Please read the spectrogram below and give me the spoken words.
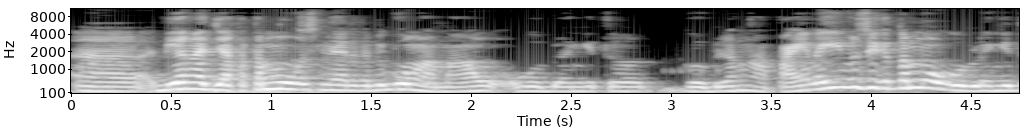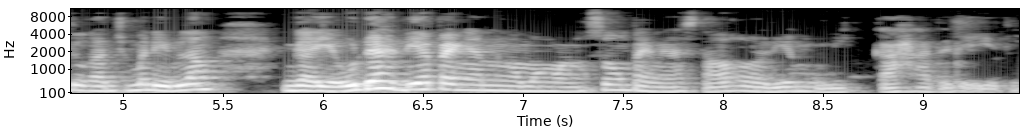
eh, dia ngajak ketemu sebenarnya tapi gue nggak mau, gue bilang gitu, gue bilang ngapain lagi mesti ketemu, gue bilang gitu kan, cuma dia bilang nggak ya udah. Dia pengen ngomong langsung, pengen ngasih tahu kalau dia mau nikah kata dia gitu,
